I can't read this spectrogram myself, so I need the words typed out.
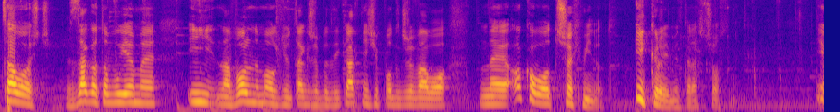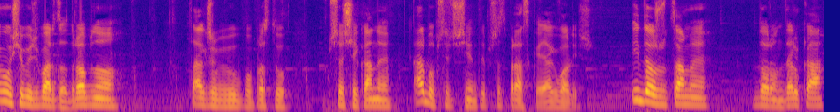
Całość zagotowujemy i na wolnym ogniu, tak żeby delikatnie się podgrzewało, e, około 3 minut. I kroimy teraz czosnek. Nie musi być bardzo drobno, tak żeby był po prostu przesiekany albo przeciśnięty przez praskę, jak wolisz. I dorzucamy do rondelka.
